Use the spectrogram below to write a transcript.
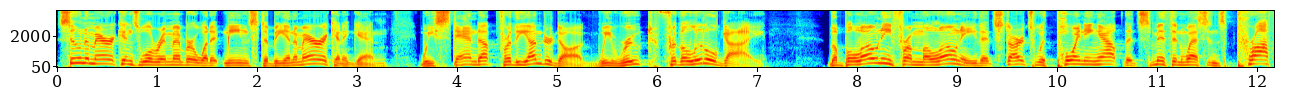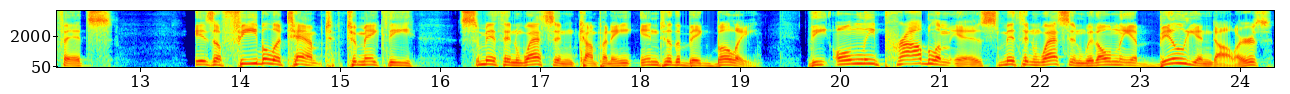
soon Americans will remember what it means to be an American again. We stand up for the underdog, we root for the little guy. The baloney from Maloney that starts with pointing out that Smith and Wesson's profits is a feeble attempt to make the Smith and Wesson company into the big bully. The only problem is Smith and Wesson with only a billion dollars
